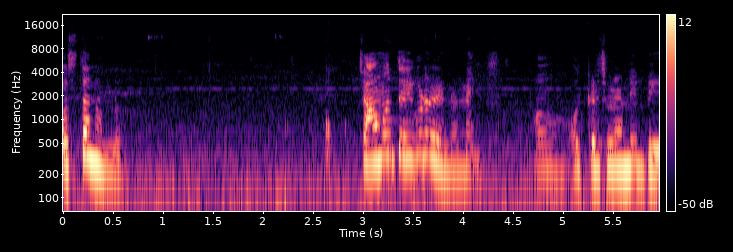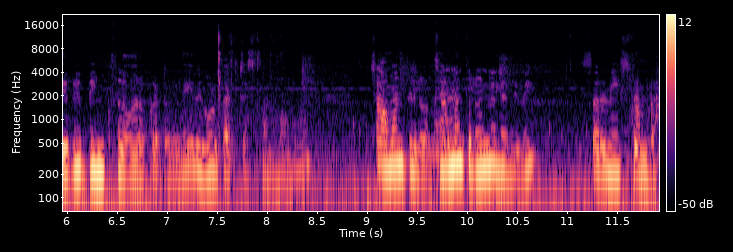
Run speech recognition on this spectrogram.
వస్తానుండు చామంతులు కూడా రెండు ఉన్నాయి. ఇక్కడ చూడండి బేబీ పింక్ ఫ్లవర్ ఒకటి ఉంది. ఇది కూడా కట్ చేస్తాను మమ్మీ చామంతులు ఉన్నాయి. చామంతులు ఉన్నాయి ఇవి. సరే నీ ఇష్టం రా.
